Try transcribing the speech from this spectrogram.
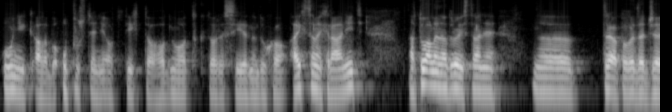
únik alebo upustenie od týchto hodnôt, ktoré si jednoducho aj chceme chrániť. A tu ale na druhej strane e, treba povedať, že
